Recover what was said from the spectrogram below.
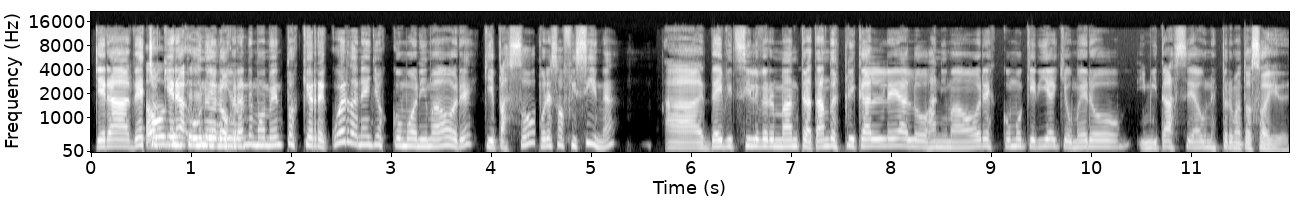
que era, de hecho, oh, que era uno de los grandes momentos que recuerdan ellos como animadores, que pasó por esa oficina a David Silverman tratando de explicarle a los animadores cómo quería que Homero imitase a un espermatozoide.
